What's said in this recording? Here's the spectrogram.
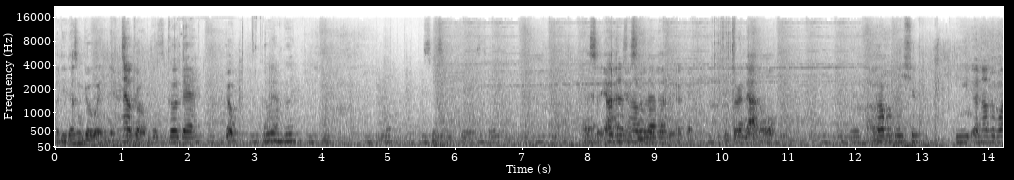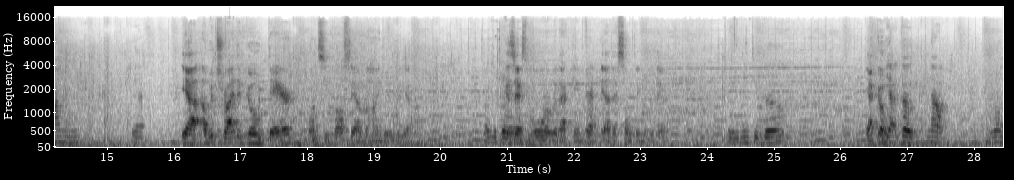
but he doesn't go in there. No, So go, just go there. go. Go Yeah. in, go in. Yeah. CCTV. That's it. Oh, Yeah, there's there's another another lever. lever. Okay. If you turn that off, Um, probably should be another one. Yeah. yeah, I would try to go there once he pass the out behind you. But yeah, Over there. because there's more where that came from. Yeah. Yeah, there's something over there. So you need to go. Yeah, go. Yeah, go now. Run.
